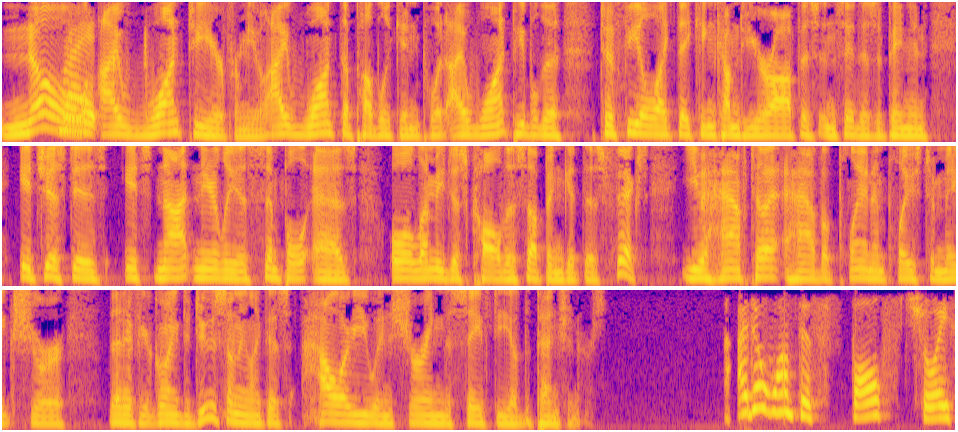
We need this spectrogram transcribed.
No, right. I want to hear from you. I want the public input. I want people to, to feel like they can come to your office and say this opinion. It just is, it's not nearly as simple as, oh, let me just call this up and get this fixed. You have to have a plan in place to make sure that if you're going to do something like this, how are you ensuring the safety of the pensioners? I don't want this false choice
